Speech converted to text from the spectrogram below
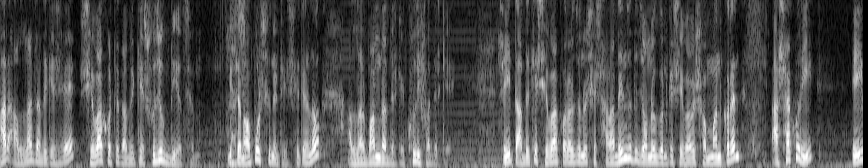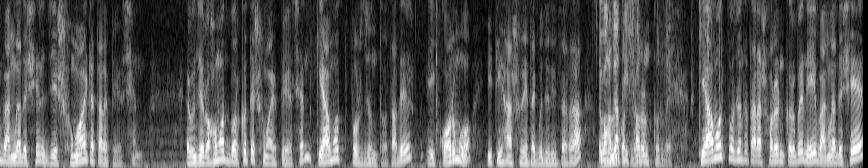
আর আল্লাহ যাদেরকে সে সেবা করতে তাদেরকে সুযোগ দিয়েছেন। ইটস অ্যান অপরচুনিটি সেটা হলো আল্লাহর বান্দাদেরকে খলিফাদেরকে। সেই তাদেরকে সেবা করার জন্য সে সারাদিন যদি জনগণকে সেভাবে সম্মান করেন আশা করি এই বাংলাদেশের যে সময়টা তারা পেয়েছেন এবং যে রহমত বরকতের সময় পেয়েছেন কিয়ামত পর্যন্ত তাদের এই কর্ম ইতিহাস হয়ে থাকবে যদি তারা ভালো স্মরণ করবে। কিয়ামত পর্যন্ত তারা স্মরণ করবেন এই বাংলাদেশের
